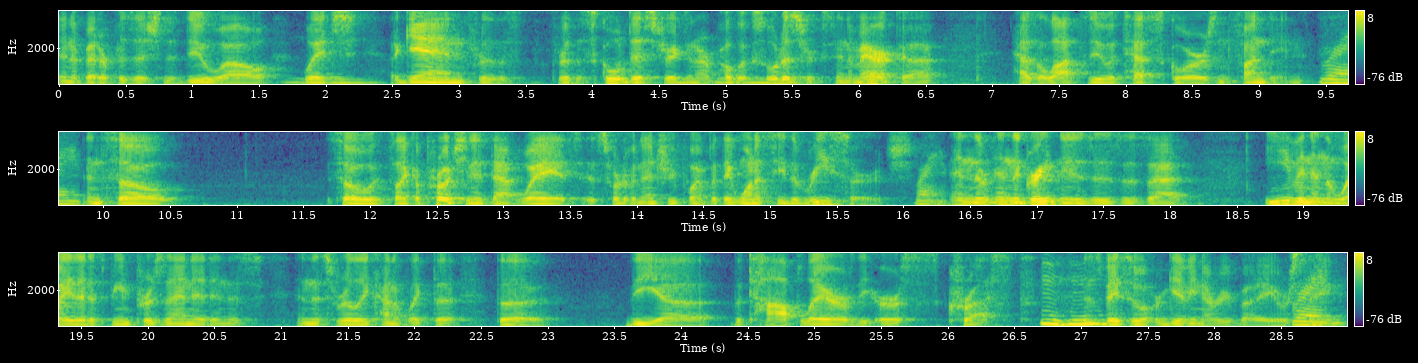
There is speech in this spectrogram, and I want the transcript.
in a better position to do well. Mm-hmm. Which again, for the for the school district and our public school mm-hmm. districts in America, has a lot to do with test scores and funding. Right. And so so it's like approaching it that way is, is sort of an entry point but they want to see the research right and the and the great news is is that even in the way that it's being presented in this in this really kind of like the the the uh, the top layer of the Earth's crust mm-hmm. is basically what we're giving everybody. We're right. saying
